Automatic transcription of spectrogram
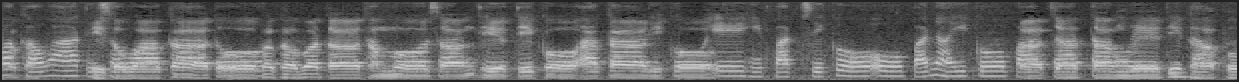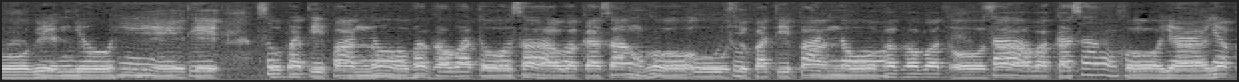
ภะคะวาติสวากาโตภะคะวตาธัมโมสันทิติโกอากาลิโกเอหิปัสสิโกโอปะนายิโกปัจจตังเวทิทาโพโพวิญโยหิติ สุปฏิปันโนภะคะวะโตสาวกสังโฆอุชุปฏิปันโนภะคะวะโตสาวกสังโฆยายะป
